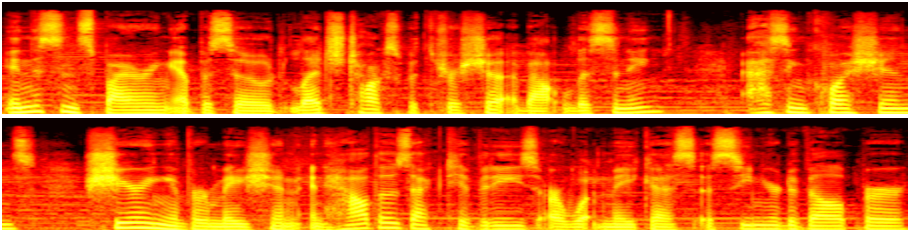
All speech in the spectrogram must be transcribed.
In this inspiring episode, Ledge talks with Trisha about listening, asking questions, sharing information, and how those activities are what make us a senior developer,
